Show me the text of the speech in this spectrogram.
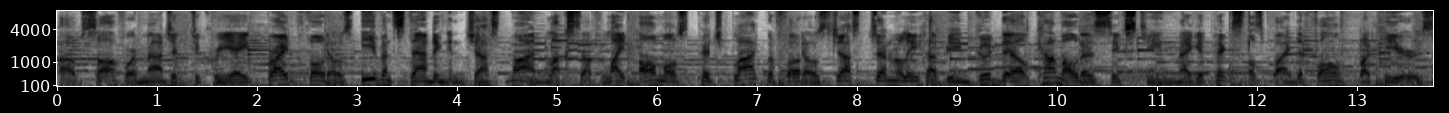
of software magic to create bright photos even stand standing in just one lux of light almost pitch black. The photos just generally have been good. They'll come out as 16 megapixels by default but here's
